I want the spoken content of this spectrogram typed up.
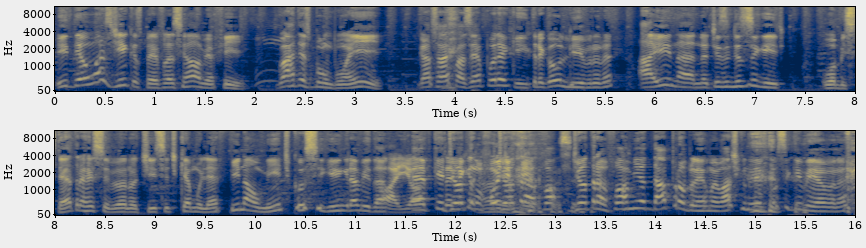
e deu umas dicas pra ele. Falou assim: ó, meu filho, guarda esse bumbum aí. Você vai fazer é por aqui. Entregou o livro, né? Aí na notícia diz o seguinte: o obstetra recebeu a notícia de que a mulher finalmente conseguiu engravidar. Aí, ó. é porque de outra, que não foi de, outra forma, de outra forma ia dar problema. Eu acho que não ia conseguir mesmo, né?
